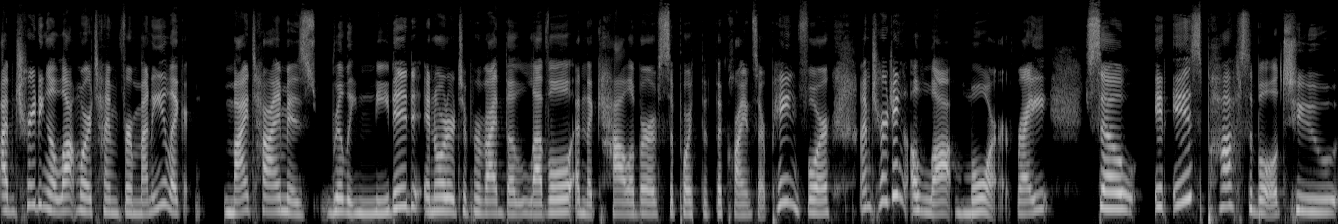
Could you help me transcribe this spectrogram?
I'm trading a lot more time for money. Like my time is really needed in order to provide the level and the caliber of support that the clients are paying for. I'm charging a lot more, right? So it is possible to,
